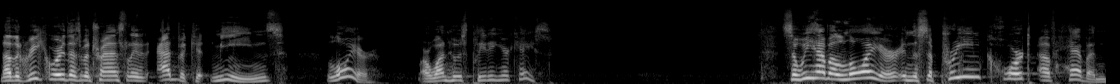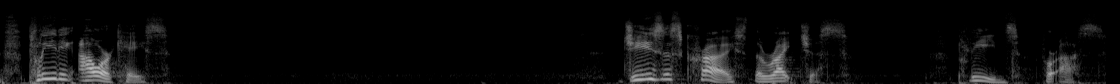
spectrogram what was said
Now, the Greek word that's been translated advocate means lawyer, or one who is pleading your case. So we have a lawyer in the Supreme Court of Heaven pleading our case. Jesus Christ, the righteous, pleads for us.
